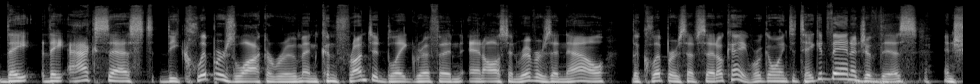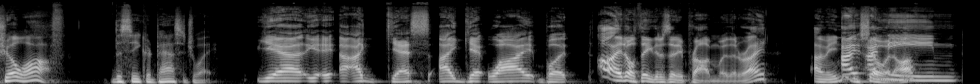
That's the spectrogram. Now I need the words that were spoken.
they they accessed the Clippers locker room and confronted Blake Griffin and Austin Rivers and now the Clippers have said, "Okay, we're going to take advantage of this and show off the secret passageway." Yeah, I I guess I get why, but Oh, I don't think there's any problem with it, right? I mean, you I, can show I it off. mean,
